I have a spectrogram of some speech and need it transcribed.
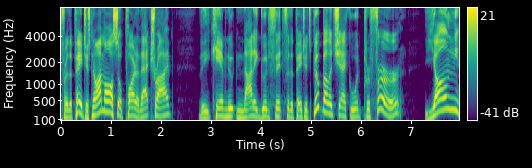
for the Patriots. Now, I'm also part of that tribe. The Cam Newton, not a good fit for the Patriots. Bill Belichick would prefer young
